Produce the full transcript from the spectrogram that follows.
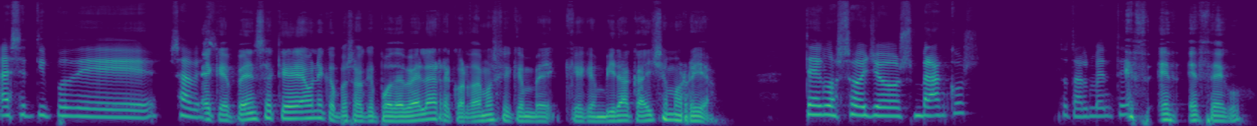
a ese tipo de, sabes? É que pensa que é a única persoa que pode vela e recordamos que quen, ve, que quen vira a caixa morría. Ten os ollos brancos, totalmente. É, é, é cego.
